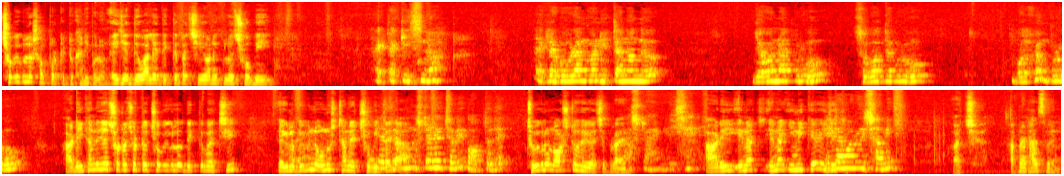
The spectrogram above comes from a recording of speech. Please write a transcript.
ছবিগুলো সম্পর্কে একটুখানি বলুন। এই যে দেওয়ালে দেখতে পাচ্ছি অনেকগুলো ছবি। একটা কৃষ্ণ একটা গৌরাঙ্গ নিত্যানন্দ জগন্নাথ প্রভু সুভদ্রা প্রভু বলরাম প্রভু আর এখানে যে ছোট ছোট ছবিগুলো দেখতে পাচ্ছি এগুলো বিভিন্ন অনুষ্ঠানের ছবি তাই না? অনুষ্ঠানের ছবি ভক্তদের। ছবিগুলো নষ্ট হয়ে গেছে প্রায়। নষ্ট হয়ে গেছে। আর এই এনার এনার ইনিকে এই যে এটা আমার ওই স্বামী। আচ্ছা আপনার হাজবেন্ড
